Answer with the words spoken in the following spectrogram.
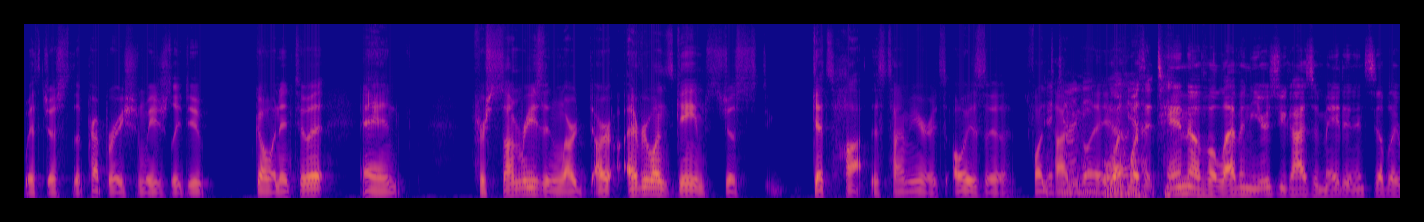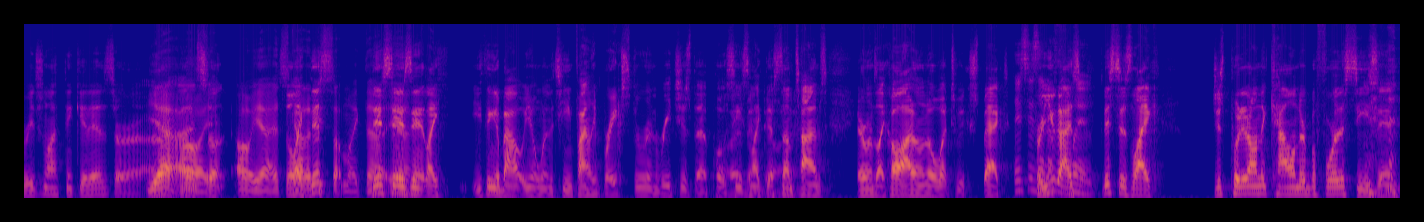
with just the preparation we usually do going into it, and for some reason our our everyone's games just gets hot this time of year. It's always a fun Good time timing. to play. Well, yeah. like, was it 10 of 11 years you guys have made an NCAA regional? I think it is. Or Yeah. uh, Oh, so oh yeah. It's so, like, this- be something like that. this yeah. isn't like you think about you know when the team finally breaks through and reaches the postseason been like this. doing it. Sometimes everyone's like, oh, I don't know what to expect. This For isn't you a guys, fluke. this is like. Just put it on the calendar before the season.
